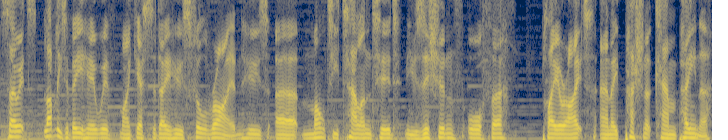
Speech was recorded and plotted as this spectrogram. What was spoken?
So it's lovely to be here with my guest today, who's Phil Ryan, who's a multi talented musician, author, playwright, and a passionate campaigner.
